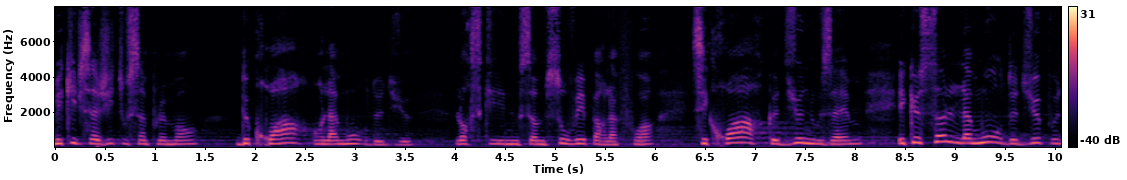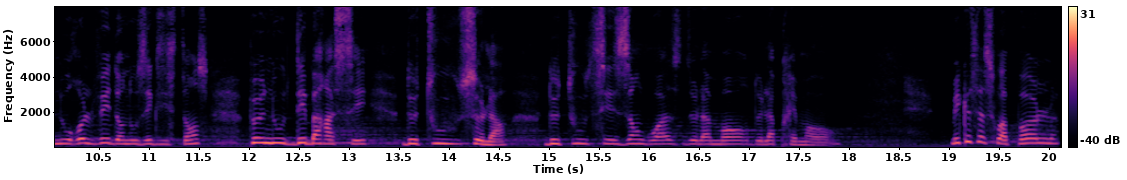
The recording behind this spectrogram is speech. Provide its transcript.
mais qu'il s'agit tout simplement de croire en l'amour de Dieu. Lorsque nous sommes sauvés par la foi, c'est croire que Dieu nous aime et que seul l'amour de Dieu peut nous relever dans nos existences, peut nous débarrasser de tout cela, de toutes ces angoisses de la mort, de l'après-mort. Mais que ce soit Paul,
